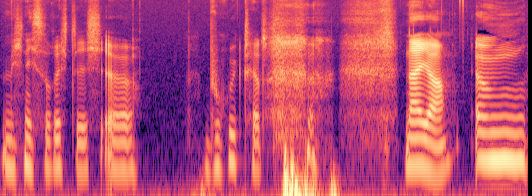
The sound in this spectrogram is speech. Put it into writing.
mich nicht so richtig äh, beruhigt hat. naja, ähm,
